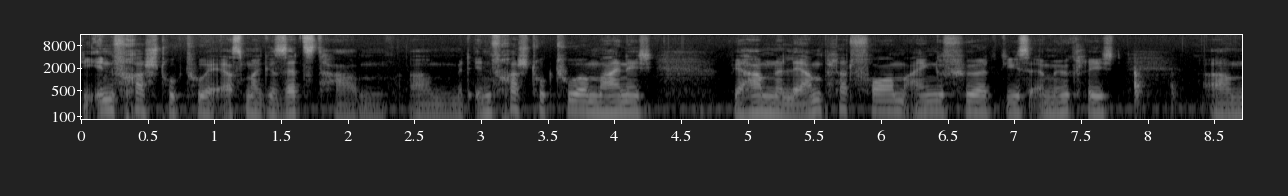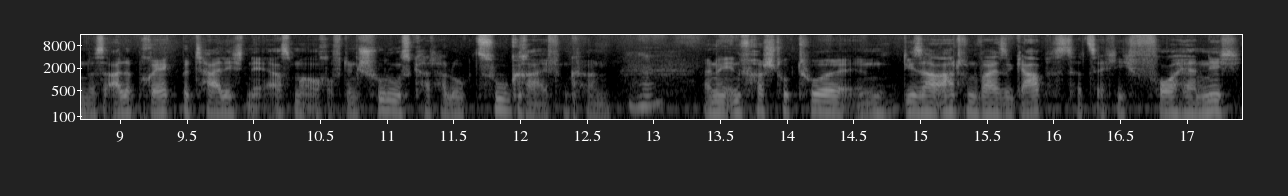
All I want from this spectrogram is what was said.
die Infrastruktur erstmal gesetzt haben. Ähm, mit Infrastruktur meine ich, wir haben eine Lernplattform eingeführt, die es ermöglicht, ähm, dass alle Projektbeteiligten erstmal auch auf den Schulungskatalog zugreifen können. Mhm. Eine Infrastruktur in dieser Art und Weise gab es tatsächlich vorher nicht,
